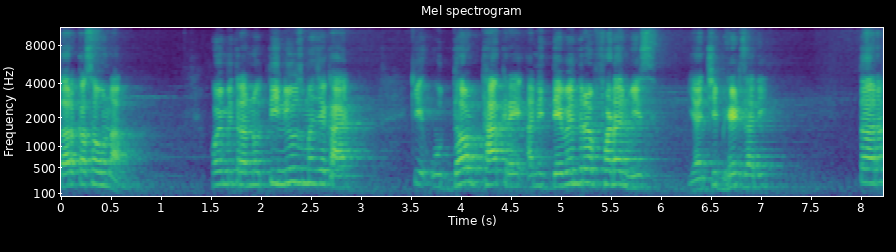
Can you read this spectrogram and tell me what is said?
तर कसं होणार? होय मित्रांनो ती न्यूज म्हणजे काय? की उद्धव ठाकरे आणि देवेंद्र फडणवीस यांची भेट झाली. तर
